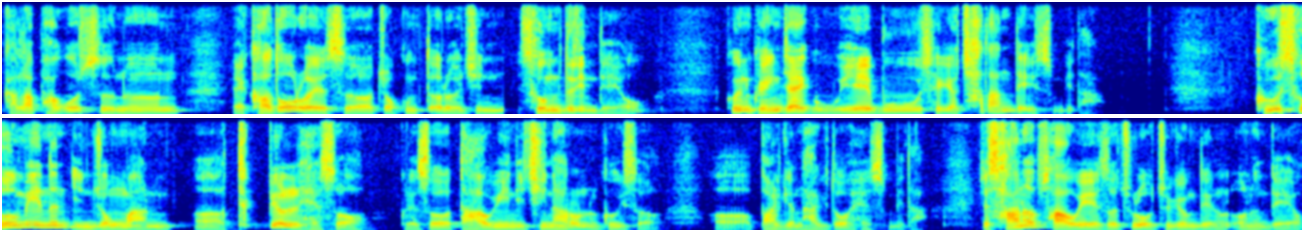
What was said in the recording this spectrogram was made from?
갈라파고스는 에콰도르에서 조금 떨어진 섬들인데요. 그건 굉장히 그 외부 세계가 차단되어 있습니다. 그 섬에 있는 인종만 어, 특별해서 그래서 다윈이 진화론을 거기서 어, 발견하기도 했습니다. 산업 사회에서 주로 적용되는 언어인데요.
